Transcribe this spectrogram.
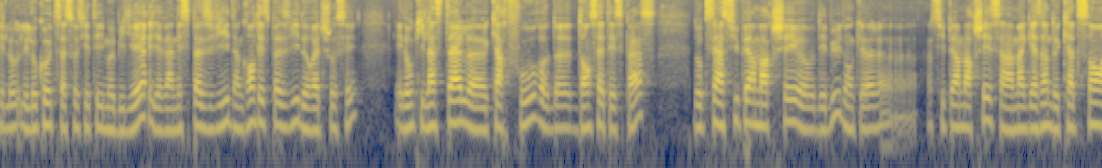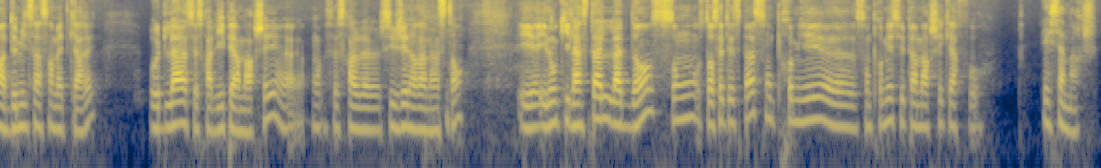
les, locaux de sa société immobilière. Il y avait un espace vide, un grand espace vide au rez-de-chaussée. Et donc il installe euh, Carrefour dans cet espace. Donc c'est un supermarché euh, au début. Donc euh, un supermarché, c'est un magasin de 400 à 2500 mètres carrés. Au-delà, ce sera l'hypermarché. ce sera le sujet dans un instant. Et, donc il installe là-dedans, dans cet espace, son premier, son premier supermarché Carrefour. Et ça marche.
